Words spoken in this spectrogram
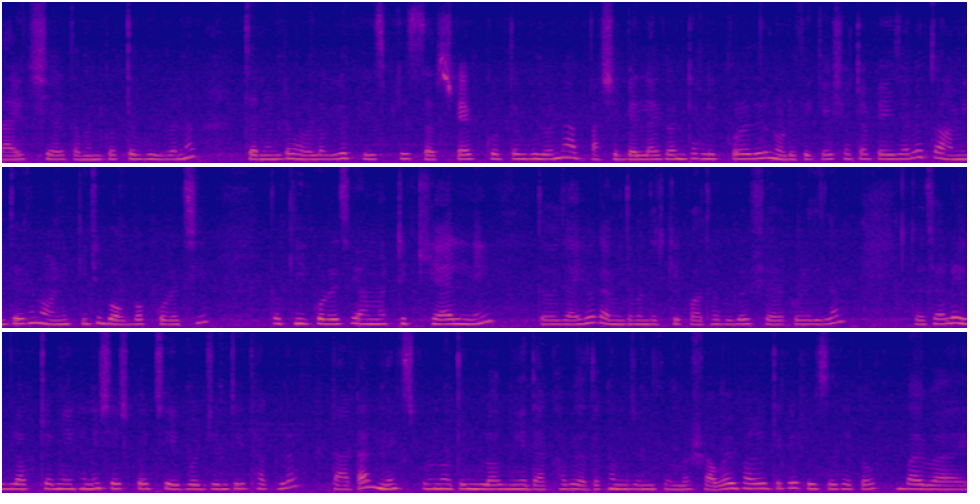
লাইক শেয়ার কমেন্ট করতে ভুলবে না। চ্যানেলটা ভালো লাগলে প্লিজ প্লিজ সাবস্ক্রাইব করতে ভুলবে না। আর পাশে বেল আইকনটা ক্লিক করে দিলে নোটিফিকেশনটা পেয়ে যাবে। তো আমি তো এখানে অনেক কিছু বকবক করেছি। তো কী করেছি আমার ঠিক খেয়াল নেই। তো যাই হোক, আমি তোমাদেরকে কথাগুলো শেয়ার করে দিলাম। তো চলো এই ব্লগটা আমি এখানে শেষ করছি। এই পর্যন্তই থাকল। টাটা নেক্সট কোনো নতুন ব্লগ নিয়ে দেখাবে। ততক্ষণের জন্য তোমরা সবাই ভালো থেকে, সুস্থ থেকো। Bye bye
